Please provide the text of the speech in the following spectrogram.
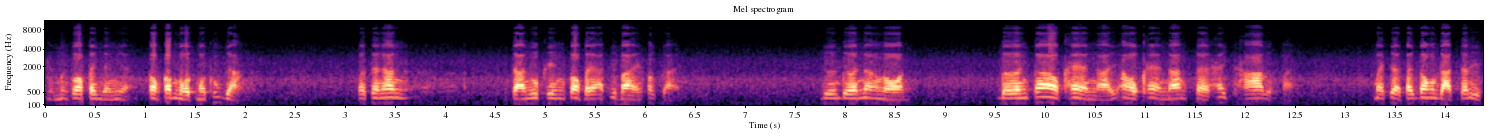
เนี่ยมันก็เป็นอย่างเนี้ยต้องกำหนดหมดทุกอย่าง เพราะฉะนั้นอาจารย์ยุพินต้องไปอธิบายเข้าใจ เดินเดินนั่งนอน เดินก้าวแค่ไหน เอาแค่นั้น แต่ให้ช้าลงไป ไม่ใช่ไปต้องดัดจริต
